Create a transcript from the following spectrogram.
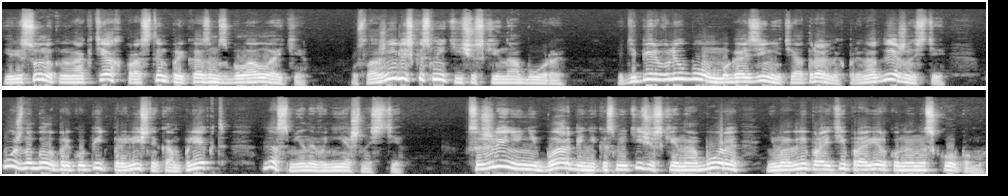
и рисунок на ногтях простым приказом с балалайки. Усложнились косметические наборы. И теперь в любом магазине театральных принадлежностей можно было прикупить приличный комплект для смены внешности. К сожалению, ни Барби, ни косметические наборы не могли пройти проверку наноскопом.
